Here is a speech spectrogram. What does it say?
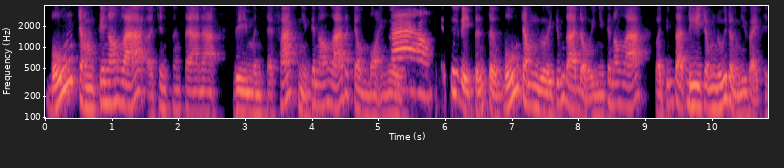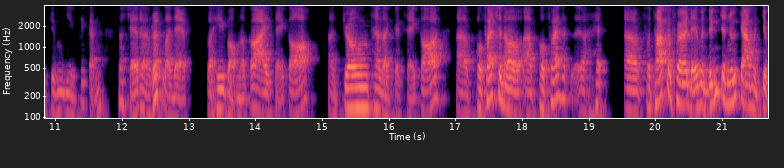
400 cái nón lá ở trên Santa Ana vì mình sẽ phát những cái nón lá đó cho mọi người. Wow. quý vị tưởng tượng 400 người chúng ta đội những cái nón lá và chúng ta đi trong núi rừng như vậy thì những cái cảnh nó sẽ là rất là đẹp. Và hy vọng là có ai sẽ có uh, drones hay là sẽ có uh, professional uh, prof uh, photographer để mình đứng trên núi cao mình chụp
